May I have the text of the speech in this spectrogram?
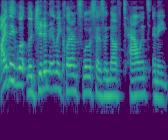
I think what legitimately Clarence Lewis has enough talent and a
